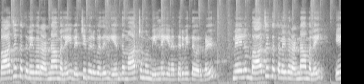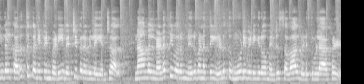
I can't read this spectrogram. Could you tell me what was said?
பாஜக தலைவர் அண்ணாமலை வெற்றி பெறுவதில் எந்த மாற்றமும் இல்லை என தெரிவித்தவர்கள் மேலும் பாஜக தலைவர் அண்ணாமலை எங்கள் கருத்து கணிப்பின்படி வெற்றி பெறவில்லை என்றால் நாங்கள் நடத்தி வரும் நிறுவனத்தை இழுத்து மூடிவிடுகிறோம் என்று சவால் விடுத்துள்ளார்கள்.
